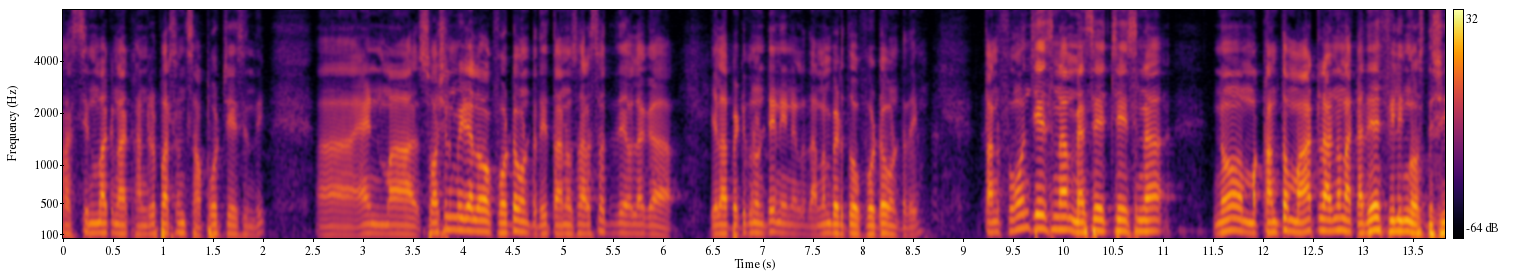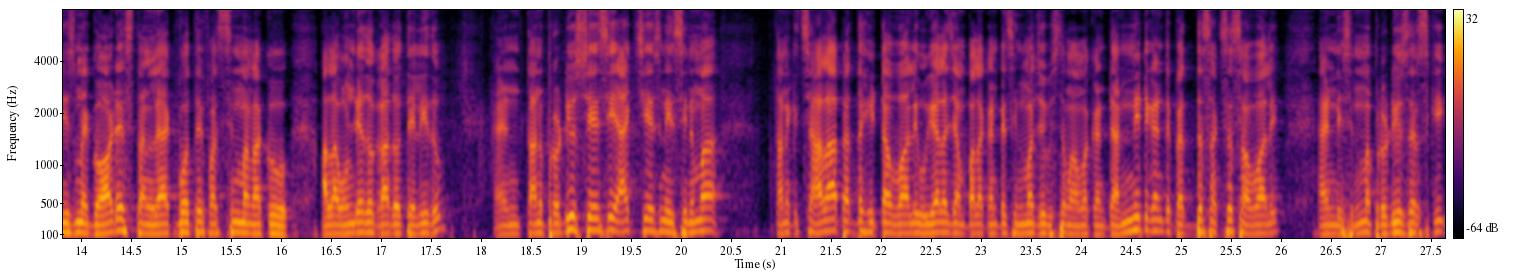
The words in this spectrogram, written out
ఫస్ట్ సినిమాకి నాకు హండ్రెడ్ పర్సెంట్ సపోర్ట్ చేసింది. అండ్ మా సోషల్ మీడియాలో ఒక ఫోటో ఉంటుంది. తను సరస్వతి దేవలాగా ఇలా పెట్టుకుని ఉంటే నేను ఇలా దండం పెడుతూ ఫోటో ఉంటుంది. తను ఫోన్ చేసినా మెసేజ్ చేసినా నో తనతో మాట్లాడినా నాకు అదే ఫీలింగ్ వస్తుంది. షీఈ్ మై గాడెస్ తను లేకపోతే ఫస్ట్ సినిమా నాకు అలా ఉండేదో కాదో తెలీదు. అండ్ తను ప్రొడ్యూస్ చేసి యాక్ట్ చేసిన ఈ సినిమా తనకి చాలా పెద్ద హిట్ అవ్వాలి. ఉయ్యాల జంపాల కంటే సినిమా చూపిస్తే మామ కంటే అన్నిటికంటే పెద్ద సక్సెస్ అవ్వాలి. అండ్ ఈ సినిమా ప్రొడ్యూసర్స్కి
